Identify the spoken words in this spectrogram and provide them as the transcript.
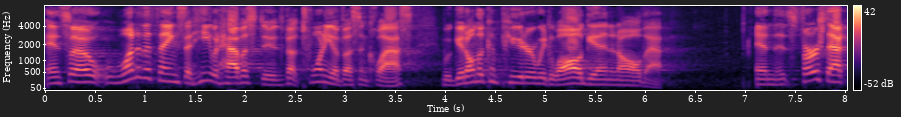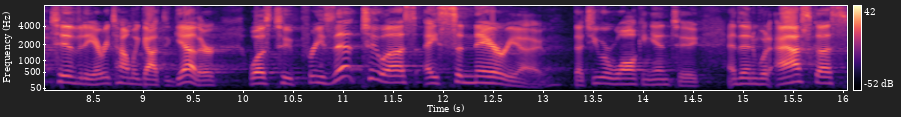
And so, one of the things that he would have us do, about 20 of us in class, we'd get on the computer, we'd log in, and all that. And his first activity every time we got together was to present to us a scenario that you were walking into, and then would ask us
